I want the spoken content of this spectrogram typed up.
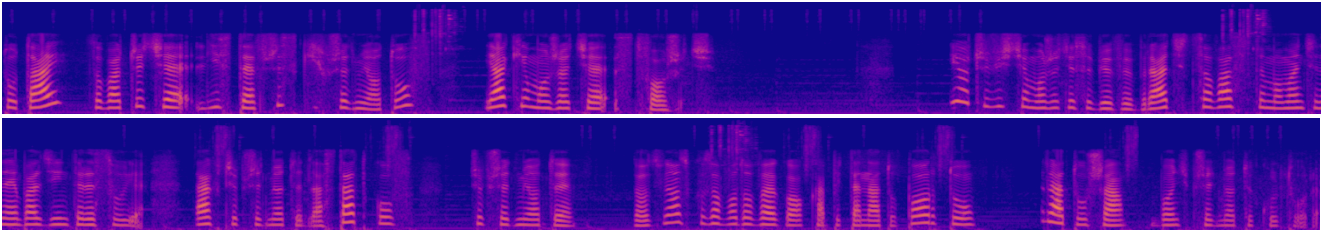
Tutaj zobaczycie listę wszystkich przedmiotów, jakie możecie stworzyć. I oczywiście możecie sobie wybrać, co Was w tym momencie najbardziej interesuje. Tak, czy przedmioty dla statków, czy przedmioty do związku zawodowego, kapitanatu portu, ratusza bądź przedmioty kultury.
